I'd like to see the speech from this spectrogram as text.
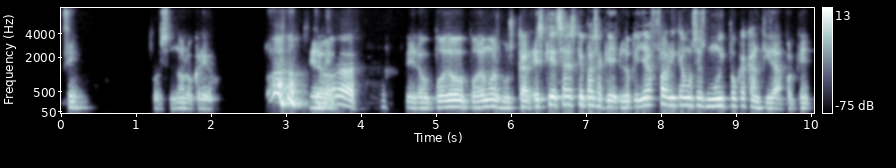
Sí. Pues no lo creo. pero, pero puedo, podemos buscar. Es que, ¿sabes qué pasa? Que lo que ya fabricamos es muy poca cantidad, porque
